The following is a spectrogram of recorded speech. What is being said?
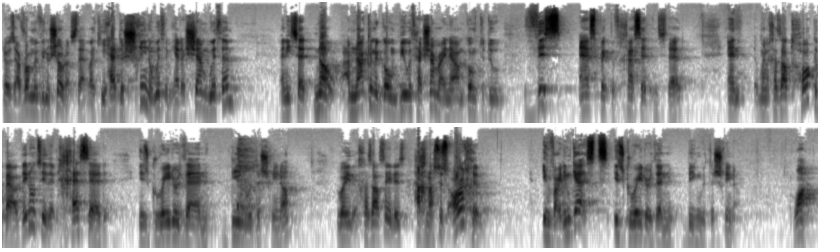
know, as Avram Avinu showed us that, like he had the Shechina with him, he had Hashem with him, and he said, "No, I'm not going to go and be with Hashem right now. I'm going to do this aspect of Chesed instead." And when Chazal talk about, they don't say that Chesed is greater than being with the Shechina. The way Chazal say it is Hachnasas Archim inviting guests is greater than being with the Shekhinah. Why?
